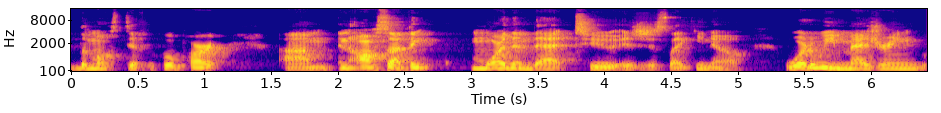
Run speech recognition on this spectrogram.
the most difficult part. Um, and also, I think more than that too is just like you know what are we measuring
